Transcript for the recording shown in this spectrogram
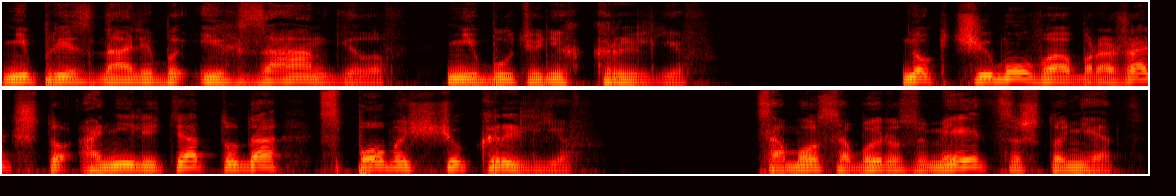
не признали бы их за ангелов, не будь у них крыльев. Но к чему воображать, что они летят туда с помощью крыльев? Само собой разумеется, что нет.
